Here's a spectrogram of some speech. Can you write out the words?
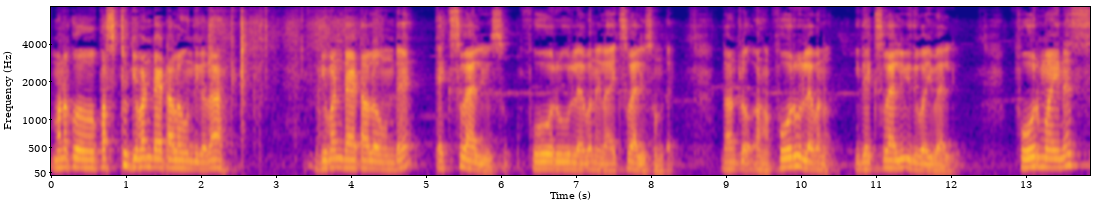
మనకు ఫస్ట్ గివన్ డేటాలో ఉంది కదా? గివన్ డేటాలో ఉండే ఎక్స్ వాల్యూస్ ఫోరు లెవెన్ ఇలా ఎక్స్ వాల్యూస్ ఉంటాయి. దాంట్లో ఫోరు లెవెన్ ఇది ఎక్స్ వాల్యూ ఇది y value four minus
